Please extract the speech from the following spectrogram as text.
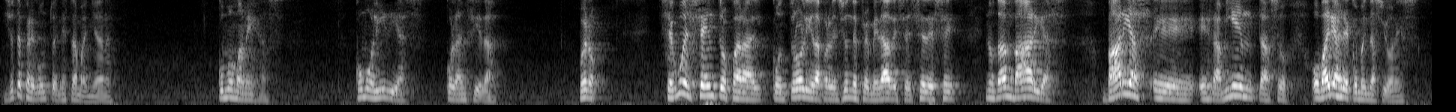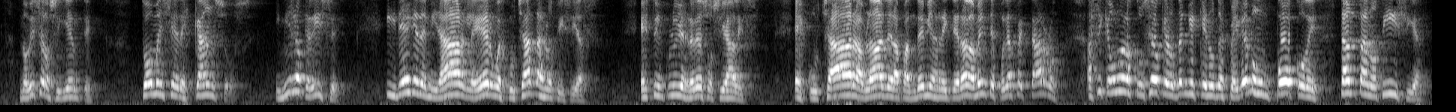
Y yo te pregunto en esta mañana, ¿cómo manejas? ¿Cómo lidias con la ansiedad? Bueno, según el Centro para el Control y la Prevención de Enfermedades, el CDC, nos dan varias, varias eh, herramientas o, o varias recomendaciones nos dice lo siguiente, tómense descansos. Y mire lo que dice, y deje de mirar, leer o escuchar las noticias. Esto incluye redes sociales. Escuchar, hablar de la pandemia reiteradamente puede afectarlo. Así que uno de los consejos que nos den es que nos despeguemos un poco de tanta noticia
